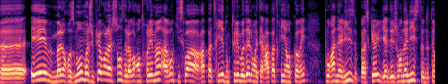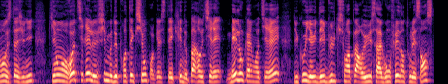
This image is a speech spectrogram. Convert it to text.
Euh, et malheureusement, moi j'ai pu avoir la chance de l'avoir entre les mains avant qu'il soit rapatrié. Donc tous les modèles ont été rapatriés en Corée pour analyse parce qu'il y a des journalistes, notamment aux États-Unis, qui ont retiré le film de protection pour lequel c'était écrit ne pas retirer, mais l'ont quand même retiré. Du coup, il y a eu des bulles qui sont apparues, ça a gonflé dans tous les sens.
